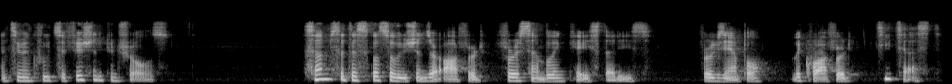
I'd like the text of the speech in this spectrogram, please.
and to include sufficient controls. Some statistical solutions are offered for assembling case studies. For example, the Crawford t-test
